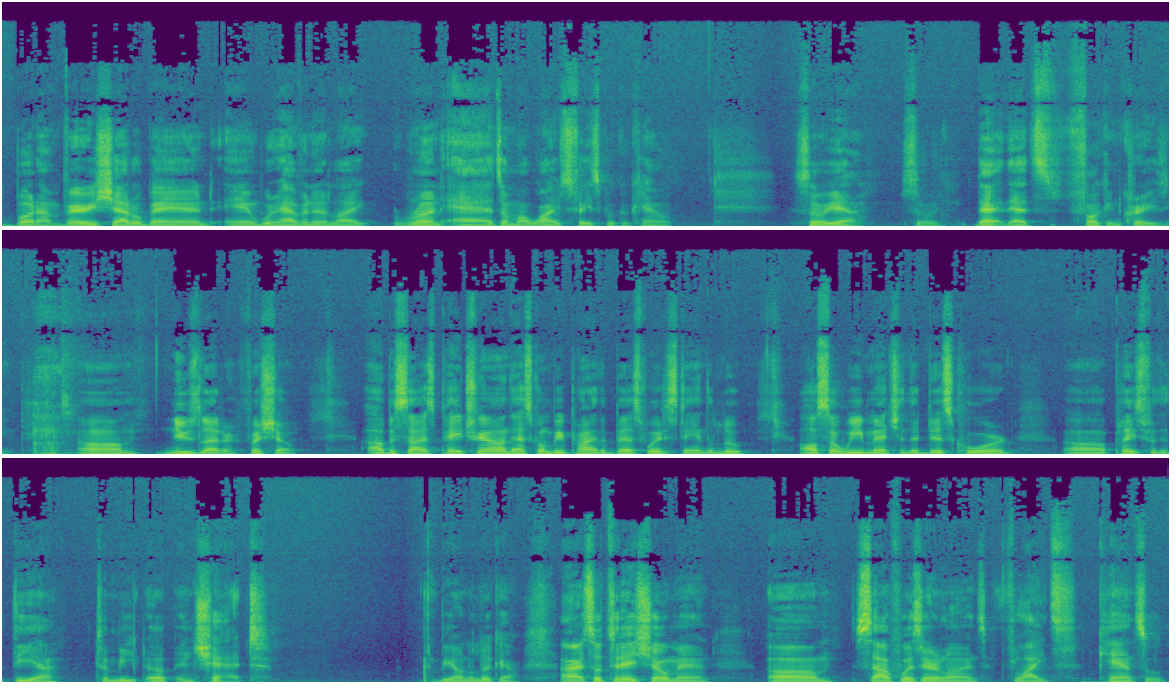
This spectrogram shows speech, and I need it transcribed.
but I'm very shadow banned and we're having to like run ads on my wife's Facebook account. So yeah, so that that's fucking crazy. Um, newsletter for sure. Uh, besides Patreon, that's gonna be probably the best way to stay in the loop. Also, we mentioned the Discord uh, place for the Thea to meet up and chat. Be on the lookout. All right, so today's show, man. Um, Southwest Airlines flights canceled.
